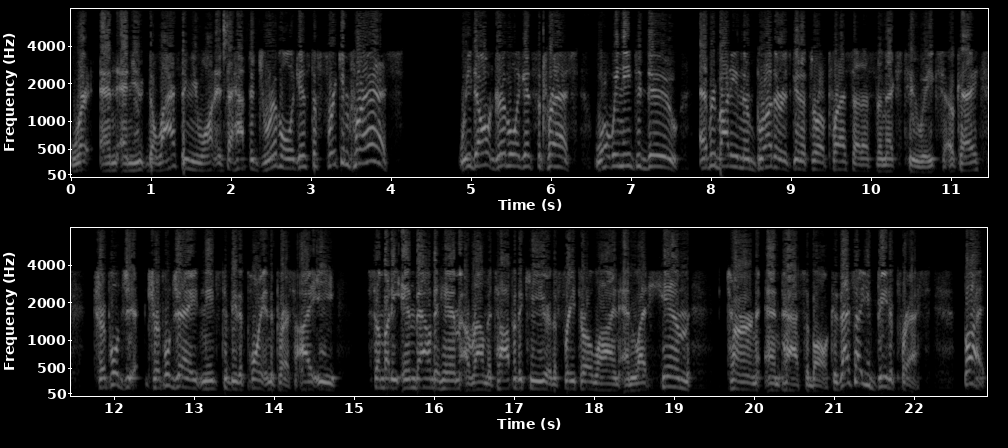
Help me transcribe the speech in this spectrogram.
We're, and and you the last thing you want is to have to dribble against the freaking press. We don't dribble against the press. What we need to do, everybody and their brother is going to throw a press at us the next two weeks, okay? Triple J, Triple J needs to be the point in the press, i.e., somebody inbound to him around the top of the key or the free throw line and let him turn and pass the ball. Because that's how you beat a press. But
